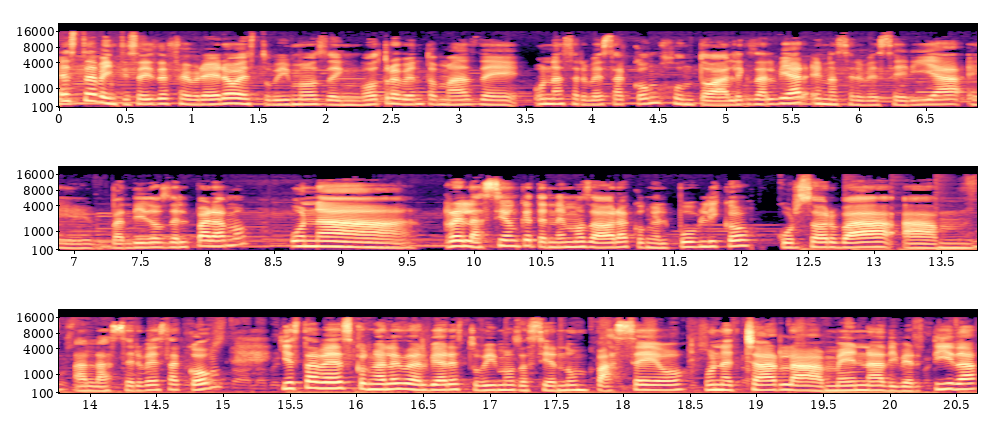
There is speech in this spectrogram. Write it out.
Este 26 de febrero estuvimos en otro evento más de una cerveza con junto a Alex Alviar en la cervecería eh, Bandidos del Páramo. Una relación que tenemos ahora con el público. Cursor va a, a la cerveza con y esta vez con Alex Alviar estuvimos haciendo un paseo, una charla amena, divertida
